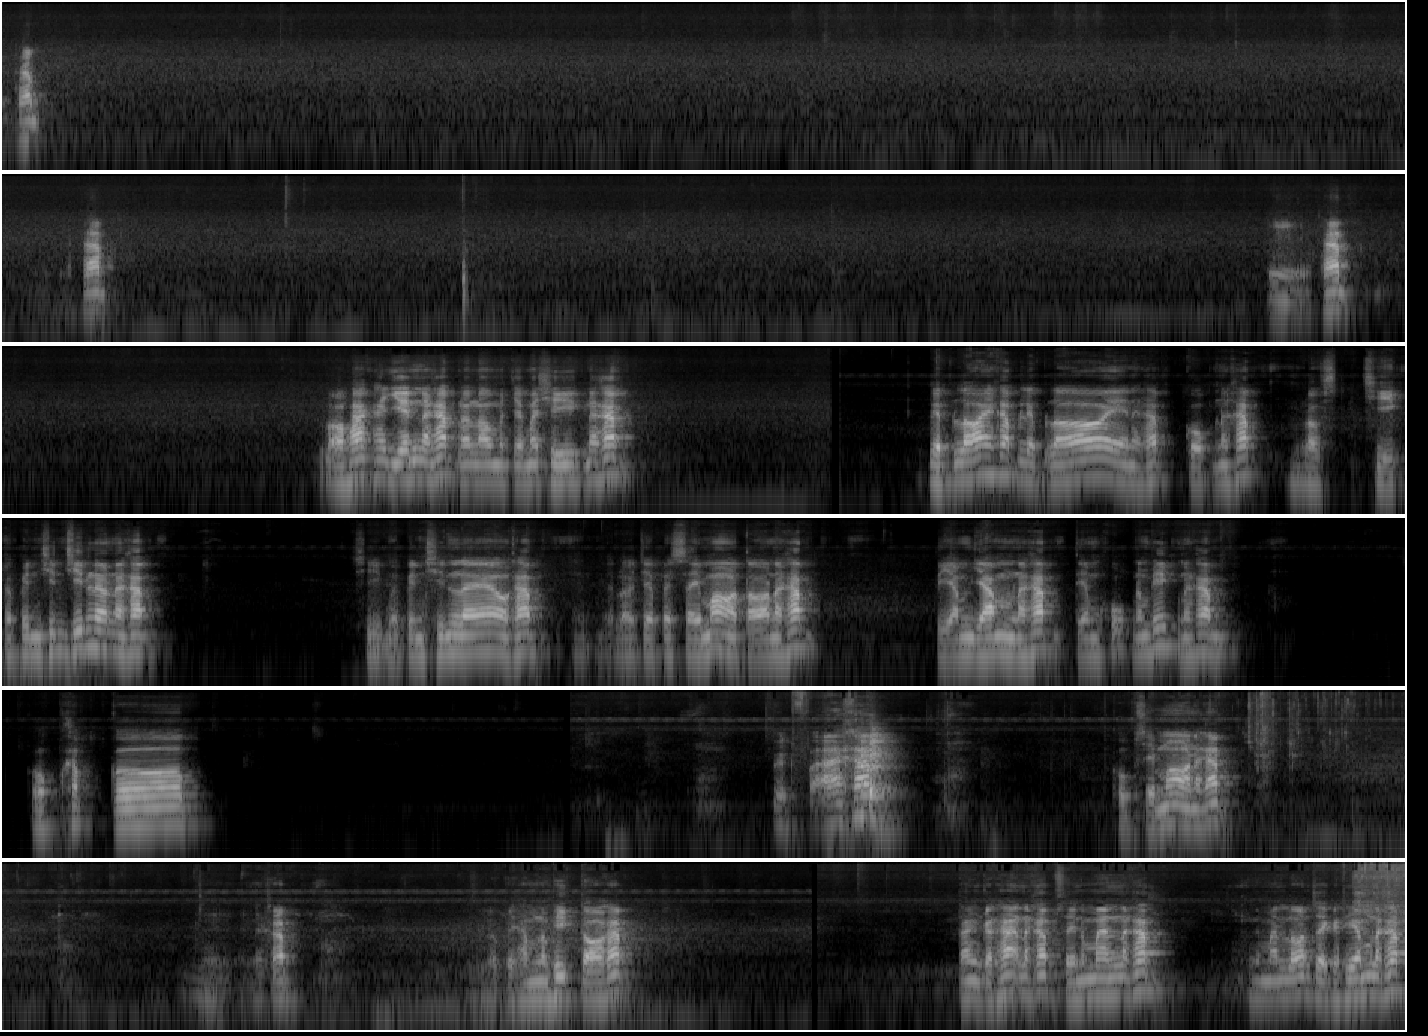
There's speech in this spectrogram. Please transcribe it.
ครับ ครับนี่ครับ รอพักให้เย็นนะครับ แล้วเรามันจะมาฉีกนะครับเรียบร้อยครับเรียบร้อยนะครับ กบนะครับ เราฉีกมาเป็นชิ้นๆแล้วนะครับ ฉีกมาเป็นชิ้นแล้วครับเดี๋ยวเราจะไปใส่หม้อต่อนะครับ เตรียมยำนะครับ เตรียมคลุกน้ำพริกนะครับ กบครับกบ เปิดฝาครับ กบใส่หม้อนะครับนี่นะครับ เราไปทำน้ำพริกต่อครับ ตั้งกระทะนะครับ ใส่น้ำมันนะครับ น้ำมันร้อนใส่กระเทียมนะครับ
